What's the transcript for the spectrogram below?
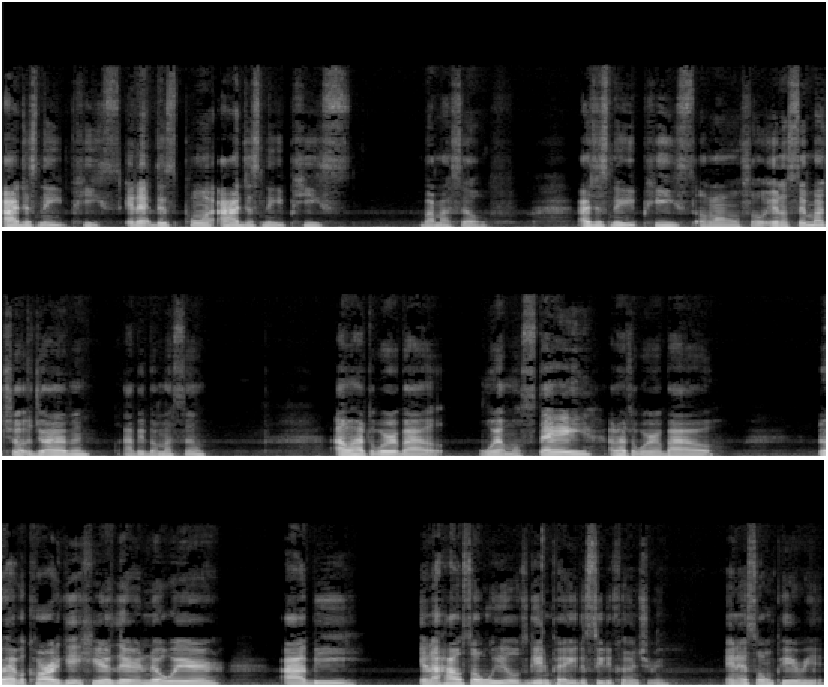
I just need peace. And at this point, I just need peace by myself. I just need peace alone. So in a semi truck driving, I'll be by myself. I don't have to worry about where I'm gonna stay. I don't have to worry about don't have a car to get here, there, and nowhere, I'll be in a house on wheels getting paid to see the country. And that's on period.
